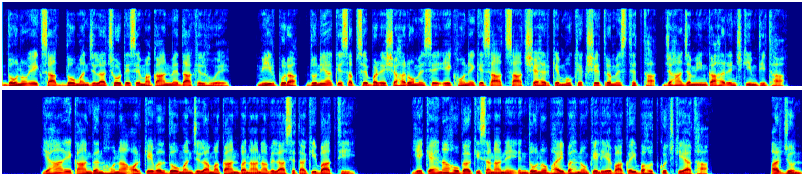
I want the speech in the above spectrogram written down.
दोनों एक साथ दो मंजिला छोटे से मकान में दाखिल हुए। मीरपुरा, दुनिया के सबसे बड़े शहरों में से एक होने के साथ साथ शहर के मुख्य क्षेत्र में स्थित था, जहाँ ज़मीन का हर इंच कीमती था। यहाँ एक आँगन होना और केवल दो मंजिला मकान बनाना विलासिता की बात थी। ये कहना होगा कि सना ने इन दोनों भाई बहनों के लिए वाकई बहुत कुछ किया था। अर्जुन,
